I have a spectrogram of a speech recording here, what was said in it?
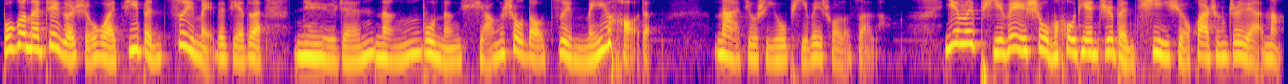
不过呢，这个时候啊，基本最美的阶段，女人能不能享受到最美好的，那就是由脾胃说了算了，因为脾胃是我们后天之本，气血化生之源呐。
